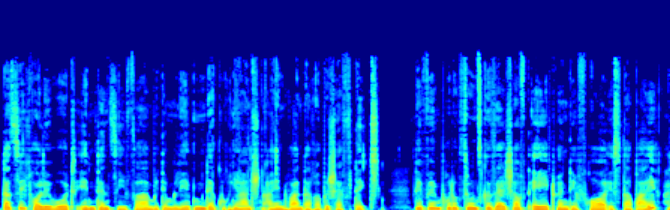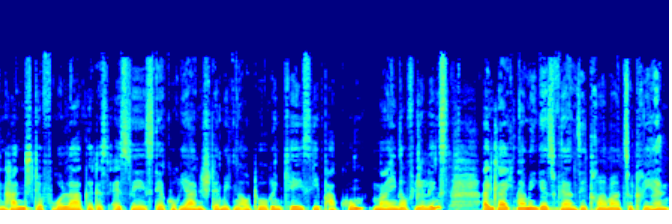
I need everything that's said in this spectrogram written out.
dass sich Hollywood intensiver mit dem Leben der koreanischen Einwanderer beschäftigt. Die Filmproduktionsgesellschaft A24 ist dabei, anhand der Vorlage des Essays der koreanischstämmigen Autorin Casey Pak-hung Minor Feelings ein gleichnamiges Fernsehdrama zu drehen.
